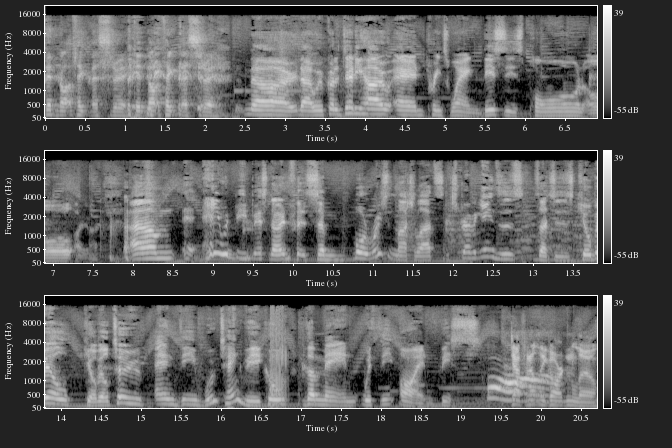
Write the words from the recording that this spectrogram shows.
Did not think this through. Did not think this through. No, no, we've got a Dirty Ho and Prince Wang. This is porn all over. Um, he would be best known for some more recent martial arts extravaganzas, such as Kill Bill, Kill Bill 2, and the Wu Tang vehicle, The Man with the Iron Fists. Definitely Gordon Liu.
